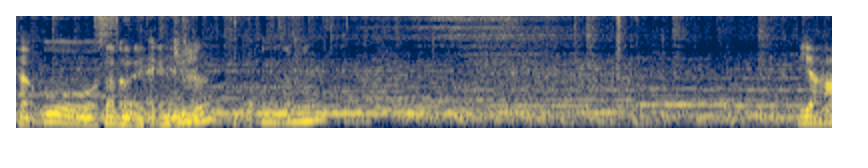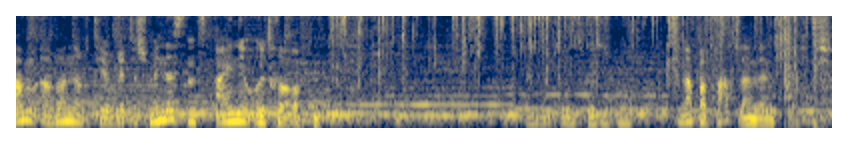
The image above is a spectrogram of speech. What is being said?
K.O. Cyber Egg Angel. Angel. Auch in der Sammlung. Wir haben aber noch theoretisch mindestens eine Ultra offen. Ein super. Knapper Fahrplan wäre nicht schlecht.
